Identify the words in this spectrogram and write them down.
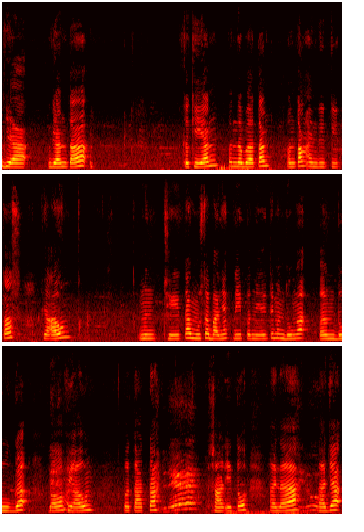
Ya, di antara sekian perdebatan tentang identitas Firaun mencerita Musa banyak di peneliti menduga, menduga bahwa Firaun petata saat itu adalah Raja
